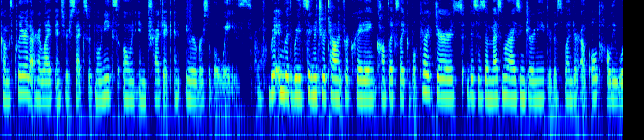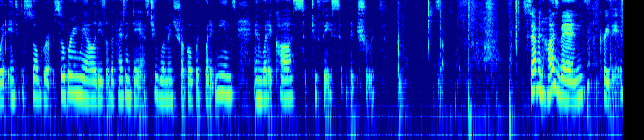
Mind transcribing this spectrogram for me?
becomes clear that her life intersects with Monique's own in tragic and irreversible ways. Written with Reid's signature talent for creating complex, likable characters, this is a mesmerizing journey through the splendor of old Hollywood into the sober sobering realities of the present day as two women struggle with what it means and what it costs to face the truth. So, Seven Husbands, crazy.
